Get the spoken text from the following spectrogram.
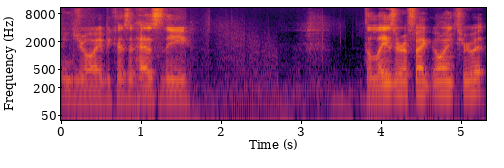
enjoy because it has the the laser effect going through it.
